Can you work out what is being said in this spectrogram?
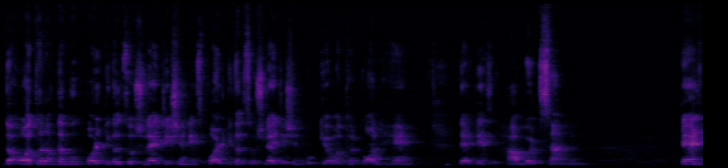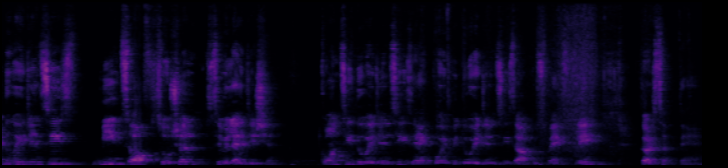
The author of the book political socialization is political socialization book के ऑथर कौन है? That is Herbert Simon tell to agencies means of social civilization कौन सी दो एजेंसीज हैं? कोई भी दो एजेंसीज आप उसमें एक्सप्लेन कर सकते हैं।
